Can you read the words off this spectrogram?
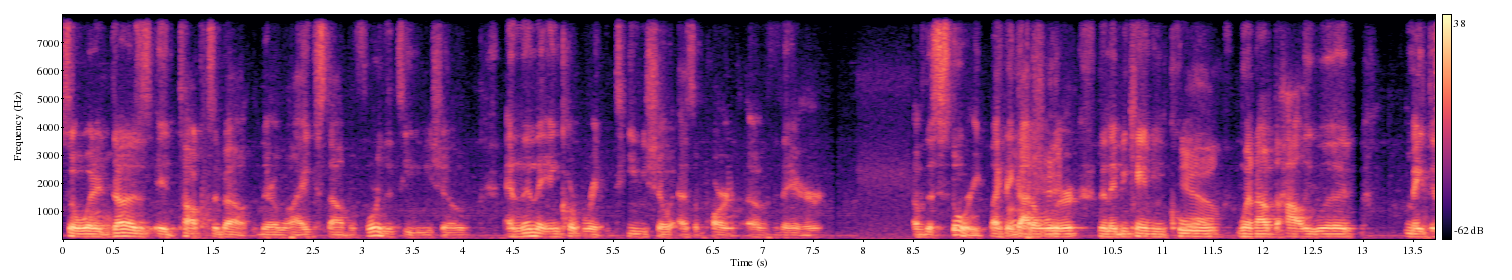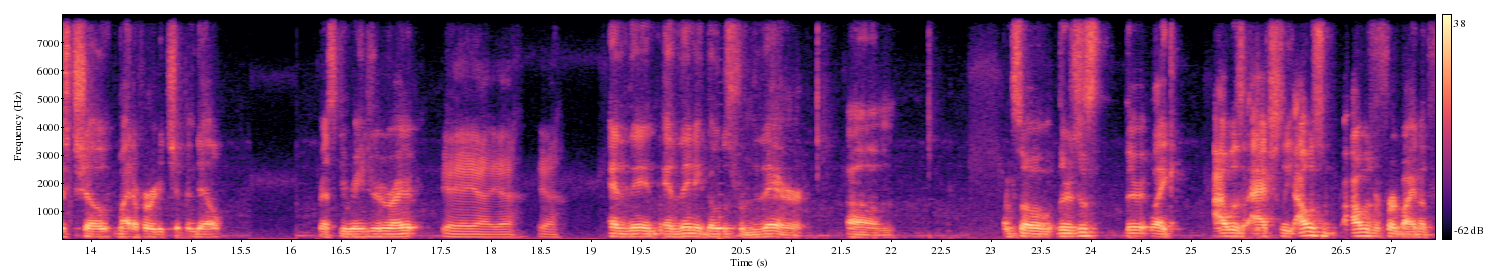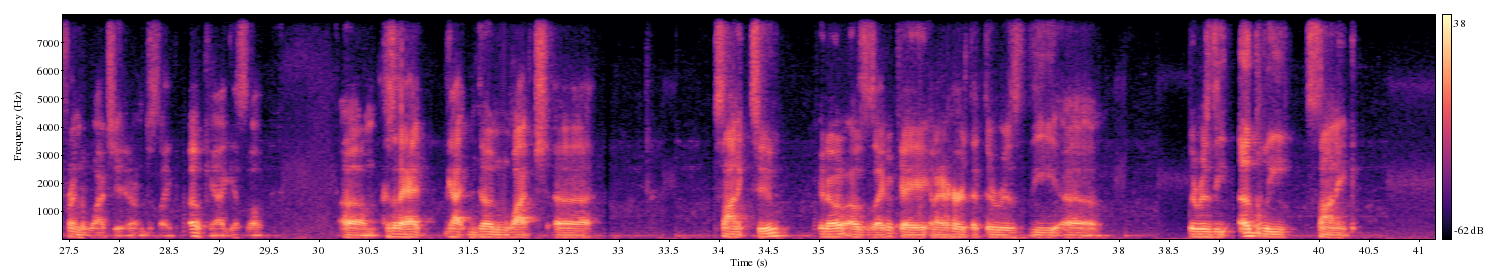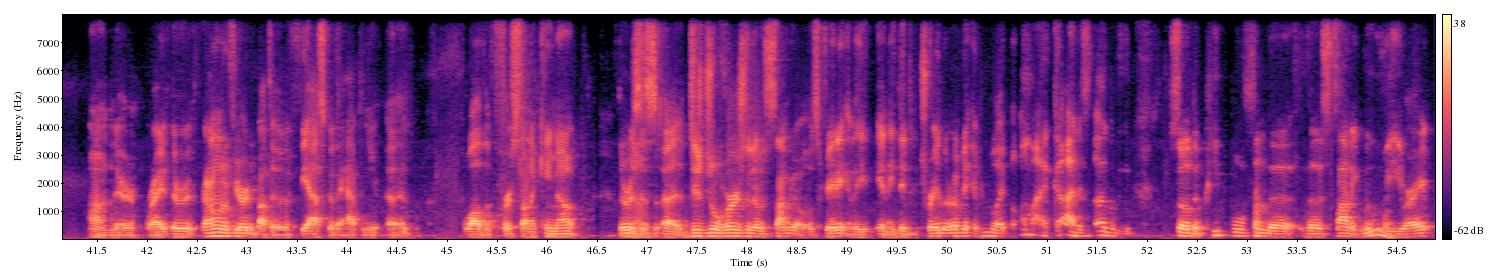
So what it does, it talks about their lifestyle before the TV show, and then they incorporate the TV show as a part of their of the story. Like they Oh, got shit. older, then they became cool, Yeah. went out to Hollywood, made this show. You might have heard of Chippendale Rescue Ranger, right? Yeah. Yeah. Yeah. Yeah. Yeah. And then and then it goes from there. Um and so there's just there like I was actually I was I was referred by another friend to watch it. And I'm just like, okay, I guess I'll um because I had gotten done watch uh Sonic 2. You know, I was like, okay, and I heard that there was the uh there was the ugly Sonic on there, right? There, I don't know if you heard about the fiasco that happened uh, while the first Sonic came out. There was No. this uh, digital version of Sonic that was created, and they and they did a trailer of it, and people were like, "Oh my god, it's ugly!" So the people from the the Sonic movie, right?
